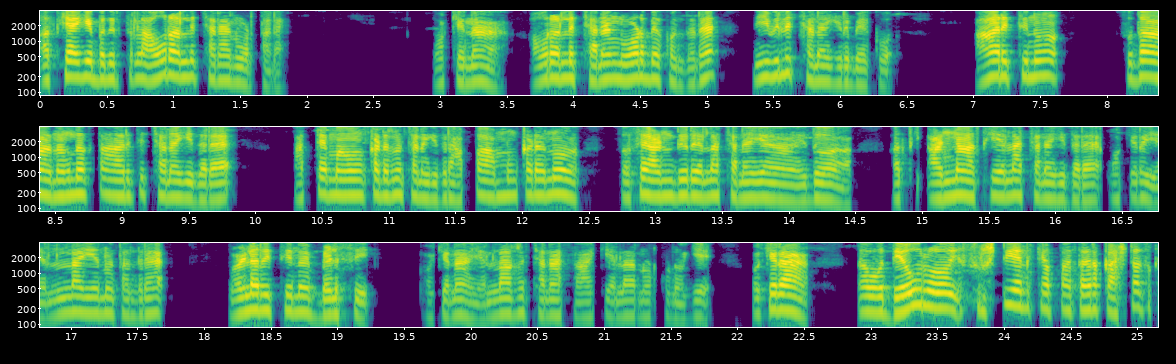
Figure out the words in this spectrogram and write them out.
ಅತಿಯಾಗಿ ಬಂದಿರ್ತಾರಲ್ಲ, ಅವರು ಅಲ್ಲಿ ಚೆನ್ನಾಗಿ ನೋಡ್ತಾರೆ. ಓಕೆನಾ ಅವರಲ್ಲಿ ಚೆನ್ನಾಗಿ ನೋಡಬೇಕು ಅಂದರೆ ನೀವಿಲ್ಲಿ ಚೆನ್ನಾಗಿರಬೇಕು. ಆ ರೀತಿನೂ ಸುಧಾ ನಗ್ನಗ್ತಾ ಆ ರೀತಿ ಚೆನ್ನಾಗಿದ್ದಾರೆ. ಅತ್ತೆ ಮಾವನ ಕಡೆನೂ ಚೆನ್ನಾಗಿದ್ದಾರೆ, ಅಪ್ಪ ಅಮ್ಮನ ಕಡೆನೂ ಸೊಸೆ ಅಣ್ಣದಿರು ಎಲ್ಲ ಚೆನ್ನಾಗಿ ಇದು ಅತ್ ಅಣ್ಣ ಅತ್ತಿಗೆ ಎಲ್ಲ ಚೆನ್ನಾಗಿದ್ದಾರೆ. ಓಕೆನಾ? ಎಲ್ಲ ಏನು ಅಂತಂದರೆ ಒಳ್ಳೆ ರೀತಿನ ಬೆಳೆಸಿ, ಓಕೆನಾ? ಎಲ್ಲರೂ ಚೆನ್ನಾಗಿ ಸಾಕಿ ಎಲ್ಲ ನೋಡ್ಕೊಂಡು ಹೋಗಿ, ಓಕೆನಾ? ನಾವು ದೇವರು ಸೃಷ್ಟಿ ಏನಕ್ಕಪ್ಪ ಅಂತಂದ್ರೆ ಕಷ್ಟ ಸುಖ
